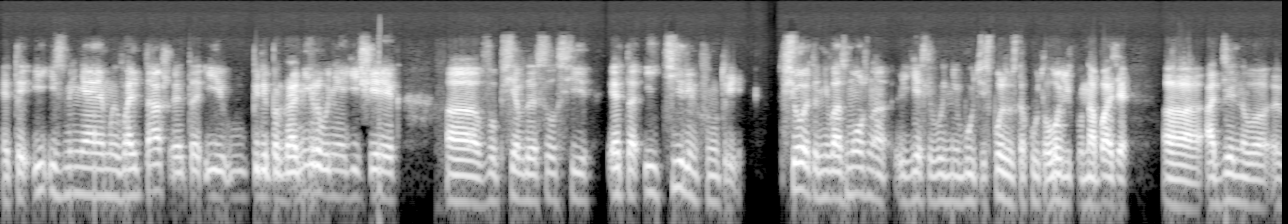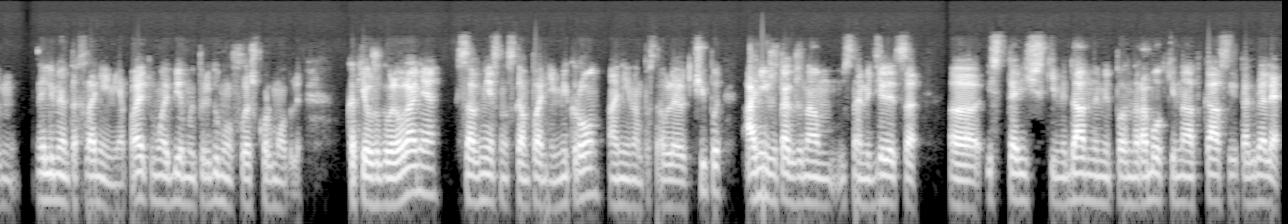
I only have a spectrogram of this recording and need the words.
Это и изменяемый вольтаж, это и перепрограммирование ячеек э, в псевдо-SLC, это и тиринг внутри. Все это невозможно, если вы не будете использовать какую-то логику на базе э, отдельного э, элемента хранения. Поэтому IBM и придумал флеш-кор модули. Как я уже говорил ранее, совместно с компанией Micron, они нам поставляют чипы, они же также нам, с нами делятся э, историческими данными по наработке на отказ и так далее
